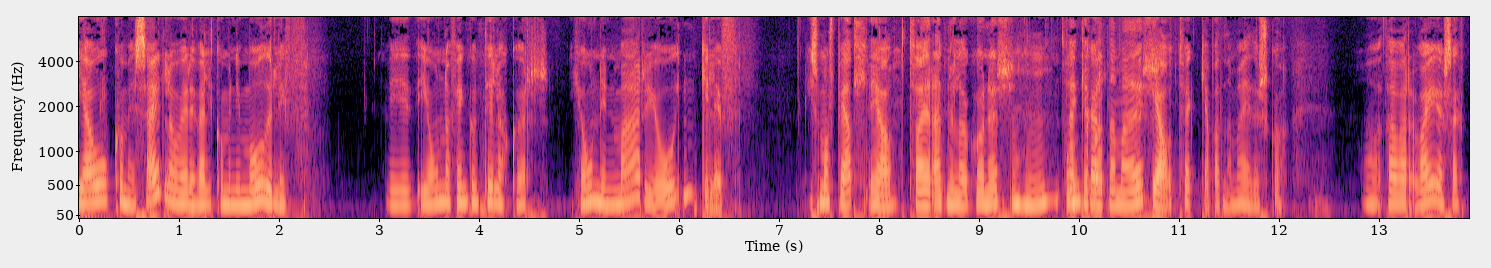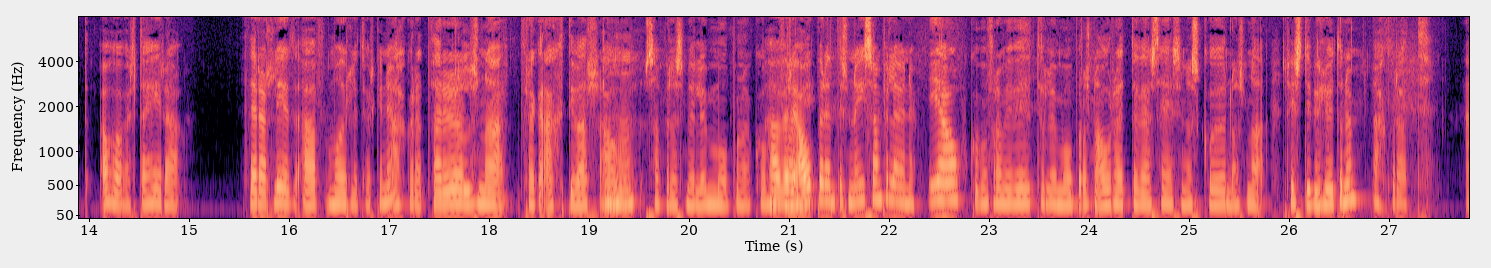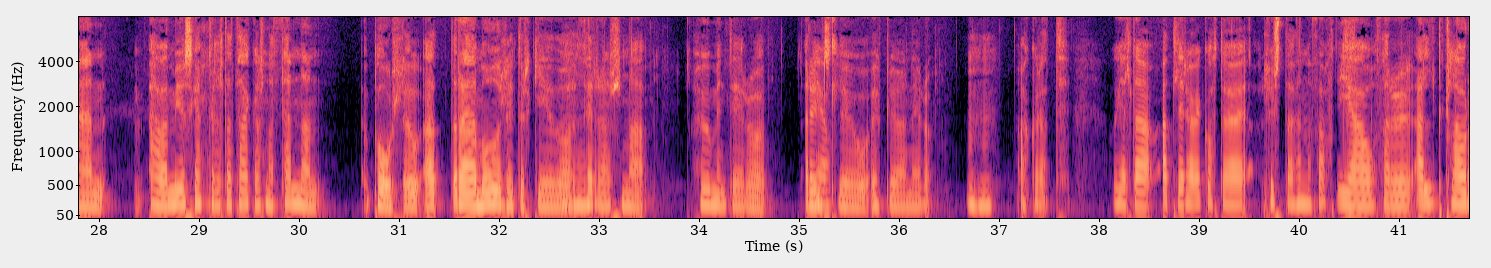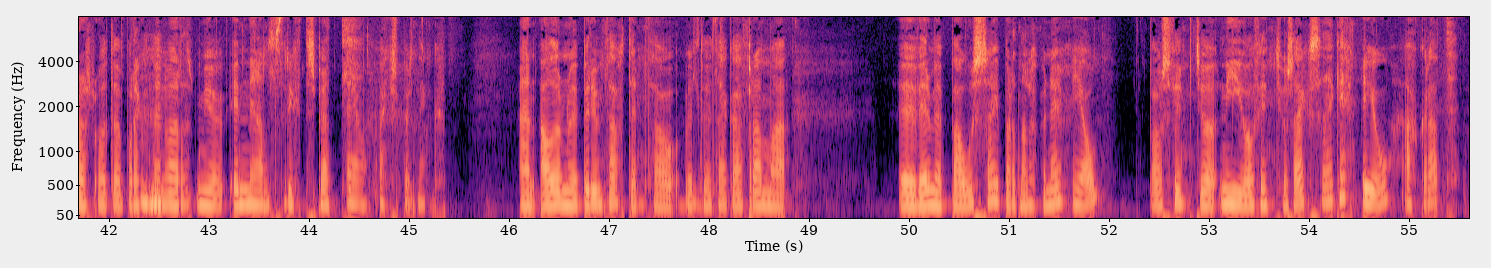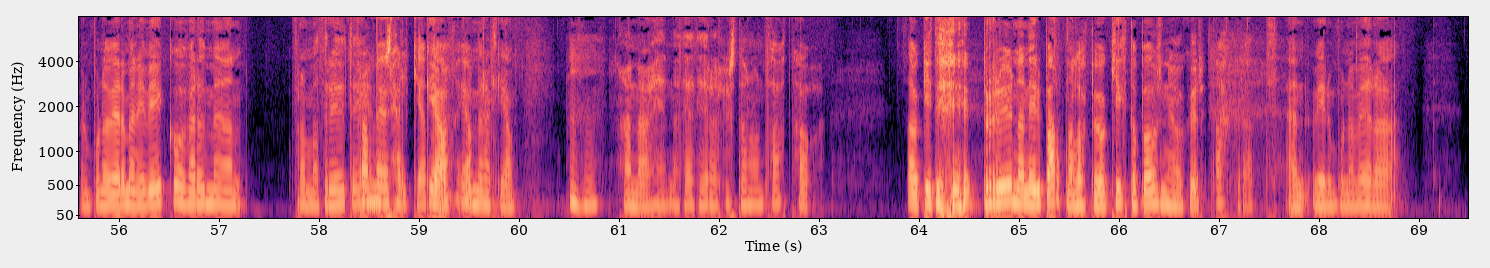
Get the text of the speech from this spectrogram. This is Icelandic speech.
Já, komið sæl og verið velkomin í móðurlíf. Við Jóna fengum til okkar hjónin Marju og Ingilif í smá spjall. Já, tvær efnilega konur, mm -hmm. tveggja barnamæður. Já, tveggja barnamæður sko. Og það var vægarsagt áhugavert að heyra þeirra hlið af móðurlítverkinu. Akkurat, þær eru alveg svona frekar aktívar á mm -hmm. samfélagsmiðlum og búin að koma Það fram verið í... áberendi svona í samfélaginu. Já, koma fram í viðtölum og bara svona árættu við að segja sína skoðun og svona hrist upp í hlutunum. Akkurat. En það var mjög skemmtilegt að taka svona þennan pól, að ræða móðurlítverkið og Mhm. þeirra svona hugmyndir og reynslu og upplifanir og Mm Akkurat. Og ég held að allir hafi gott að hlusta þennan þátt. Já, það eru eldklárar og þetta bara einhvern veginn var mjög innihaldsríkt spjall. Já, ekki spurning. En áður en við byrjum þáttinn þá vildum við taka fram að uh, við erum með bása í barnalöpunni, Já, bás 59 og 56, eða ekki? jú, akkurat. Við erum búin að vera með hann í viku og verðum með hann fram að þriði degi. Fram yfir helgi allavega, já. fram yfir helgi, já. Mm Þannig að hérna, þegar þið eru að hlusta á hann þátt þá, þá getið þið bruna neyri barnalöpu og kíkt á básinni okkur. Akkurat. En við erum búin að vera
